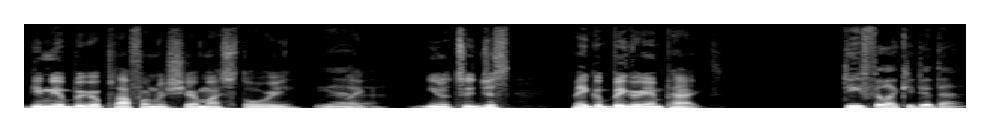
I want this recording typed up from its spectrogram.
give me a bigger platform to share my story. Yeah. Like, you know, to just make a bigger impact. Do you feel like you did that?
